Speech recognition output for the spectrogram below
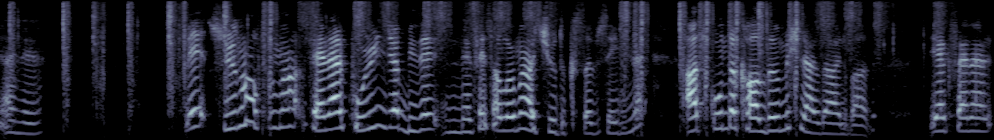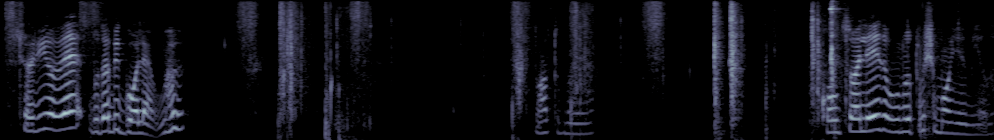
Yani ve suyun altına fener koyunca bize nefes alanı açıyordu kısa bir süreliğine. Artık onu da kaldırmışlar galiba. Direkt fener sönüyor ve bu da bir golem var. ne yaptım ben ya? Konsoleyi de unutmuşum oynamayalı.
